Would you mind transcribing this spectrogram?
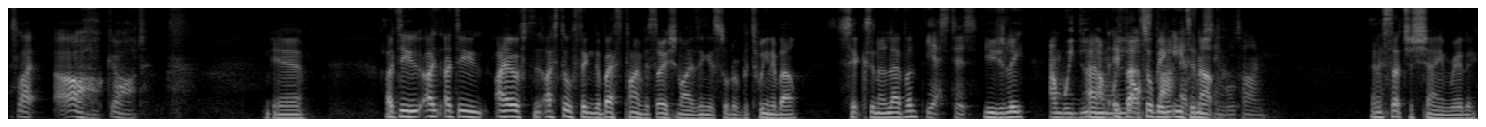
It's like, oh, God. Yeah. I do, I, I do, I, often, I still think the best time for socialising is sort of between about 6 and 11, Yes, it is. usually. And we, and, we if that's all being that eaten every up- single time. And it's such a shame, really.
